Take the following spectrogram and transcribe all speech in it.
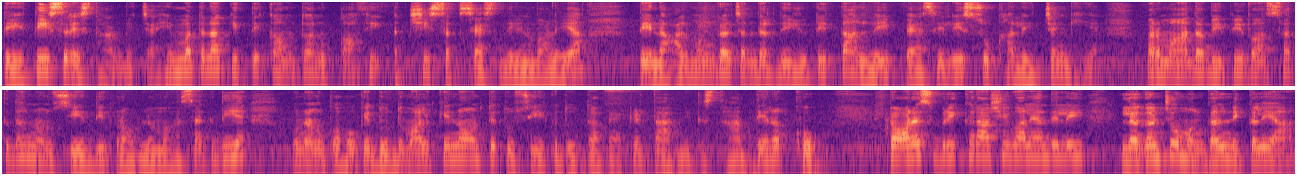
ਤੇ ਤੀਸਰੇ ਸਥਾਨ ਵਿੱਚ ਹੈ। ਹਿੰਮਤ ਨਾ ਕੀਤੇ ਕੰਮ ਤੁਹਾਨੂੰ ਕਾਫੀ ਅੱਛੀ ਸਕਸੈਸ ਦੇਣ ਵਾਲੇ ਆ ਤੇ ਨਾਲ ਮੰਗਲ ਚੰਦਰ ਦੀ ਜੁਤੀ ਧਨ ਲਈ, ਪੈਸੇ ਲਈ, ਸੁੱਖਾਂ ਲਈ ਚੰਗੀ ਹੈ। ਪਰ ਮਾਂ ਦਾ ਬੀਪੀ ਵੱਧ ਸਕਦਾ, ਉਹਨਾਂ ਨੂੰ ਸਿਹਤ ਦੀ ਪ੍ਰੋਬਲਮ ਆ ਸਕਦੀ ਹੈ। ਉਹਨਾਂ ਨੂੰ ਕਹੋ ਕਿ ਦੁੱਧ ਮਲ ਕੇ ਨਹਾਉਣ ਤੇ ਤੁਸੀਂ ਇੱਕ ਦੁੱਧ ਦਾ ਪੈਕੇਟ ਧਾਰਮਿਕ ਸਥਾਨ ਤੇ ਰੱਖੋ। ਟੌਰਸ ਬ੍ਰਿਖ ਰਾਸ਼ੀ ਵਾਲਿਆਂ ਦੇ ਲਈ ਲਗਨ ਚੋਂ ਮੰਗਲ ਨਿਕਲਿਆ।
